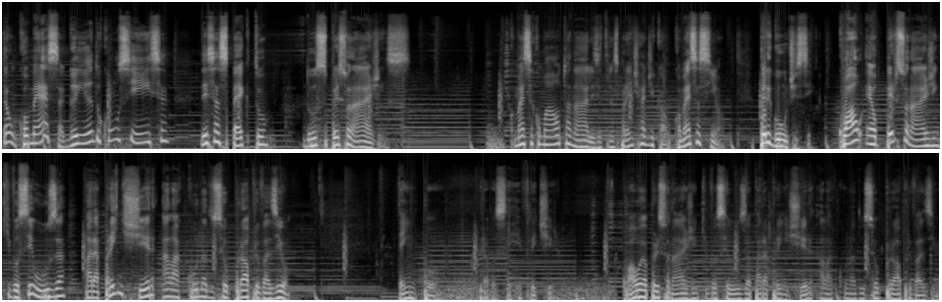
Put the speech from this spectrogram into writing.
Então, começa ganhando consciência desse aspecto dos personagens. Começa com uma autoanálise transparente e radical. Começa assim, ó. Pergunte-se: qual é o personagem que você usa para preencher a lacuna do seu próprio vazio? Tempo para você refletir. Qual é o personagem que você usa para preencher a lacuna do seu próprio vazio?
